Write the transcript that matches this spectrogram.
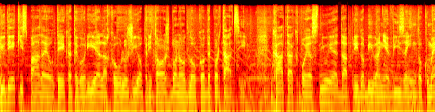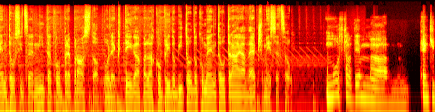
Ljudje, ki spadajo v te kategorije, lahko vložijo pritožbo na odlog o deportaciji. Katak pojasnjuje, da pridobivanje vize in dokumentov sicer ni tako preprosto, poleg tega pa lahko pridobitev dokumentov traja več mesecev. Most of them um, enter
